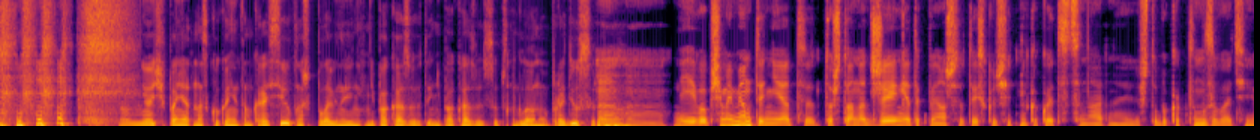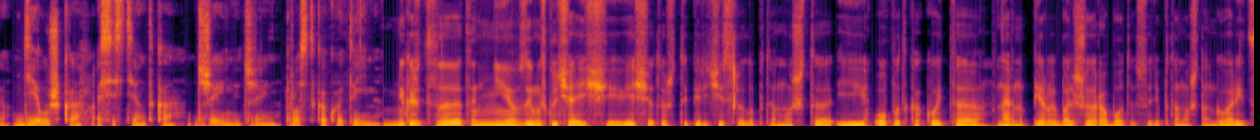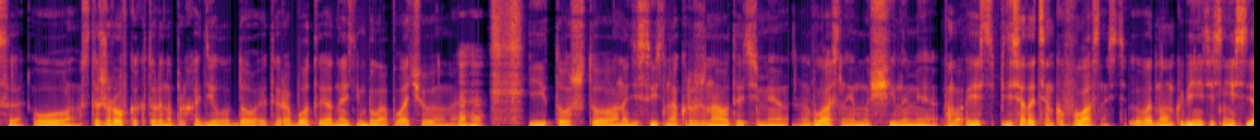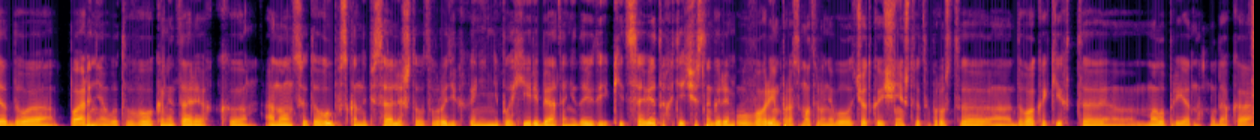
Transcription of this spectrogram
Ну, не очень понятно, насколько они там красивы, потому что половину из них не показывают, и не показывают, собственно, главного продюсера. И, в общем, имен-то нет. То, что она Джейн, я так поняла, что это исключительно какое-то сценарное, чтобы как-то называть ее. Девушка, ассистентка Джейн и Джейн. Просто какое-то имя. Мне кажется, это не взаимоисключающие вещи, то, что ты перечислила, потому что и опыт какой-то, наверное, первой большой работы, судя по тому, что там говорится о стажировках, которые она проходила до этой работы, и одна из них была оплачиваемая, Мгм. и то, что она действительно окружена вот этими властными мужчинами. Там есть 50 оттенков властности. В одном кабинете с ней сидят два парня, вот в комментариях к анонсу этого выпуска написали, что вот вроде как они неплохие ребята, они дают ей какие-то советы, хотя, честно говоря, во время просмотра у меня было четкое ощущение, что это просто а, два каких-то э, малоприятных мудака,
